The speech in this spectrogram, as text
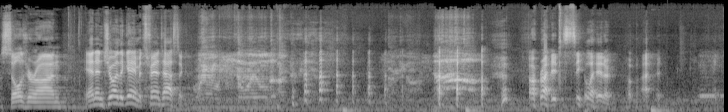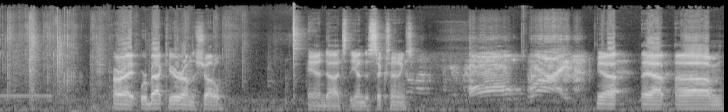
soldier on, and enjoy the game. It's fantastic. All right. See you later. Bye bye. All right, we're back here on the shuttle, and uh, it's the end of six innings. All. Yeah, yeah. Um,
